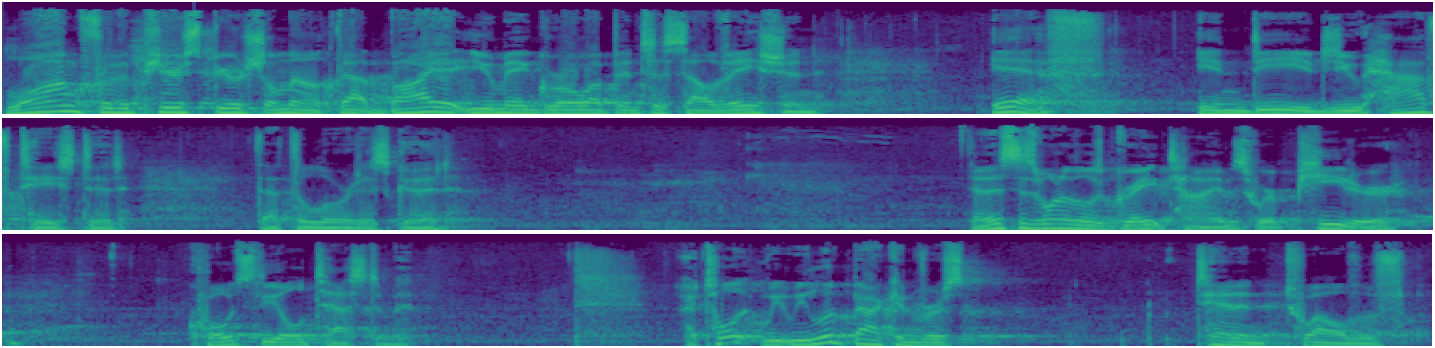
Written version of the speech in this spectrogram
Long for the pure spiritual milk, that by it you may grow up into salvation, if indeed you have tasted that the Lord is good. Now, this is one of those great times where Peter quotes the Old Testament. I told we, we look back in verse 10 and 12 of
